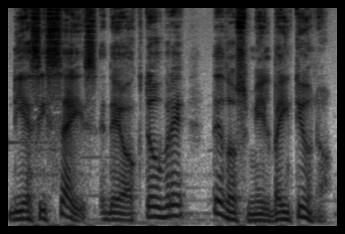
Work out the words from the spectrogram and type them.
16 de octubre de 2021.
